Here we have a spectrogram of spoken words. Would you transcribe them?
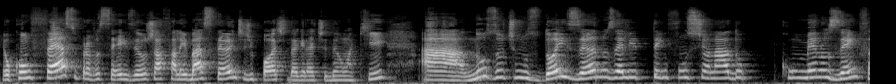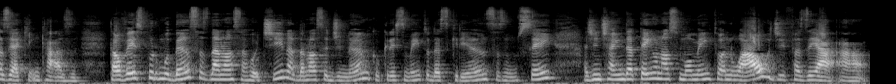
Eu confesso para vocês, eu já falei bastante de pote da gratidão aqui. Ah, nos últimos dois anos ele tem funcionado com menos ênfase aqui em casa. Talvez por mudanças da nossa rotina, da nossa dinâmica, o crescimento das crianças, não sei. A gente ainda tem o nosso momento anual de fazer a, a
